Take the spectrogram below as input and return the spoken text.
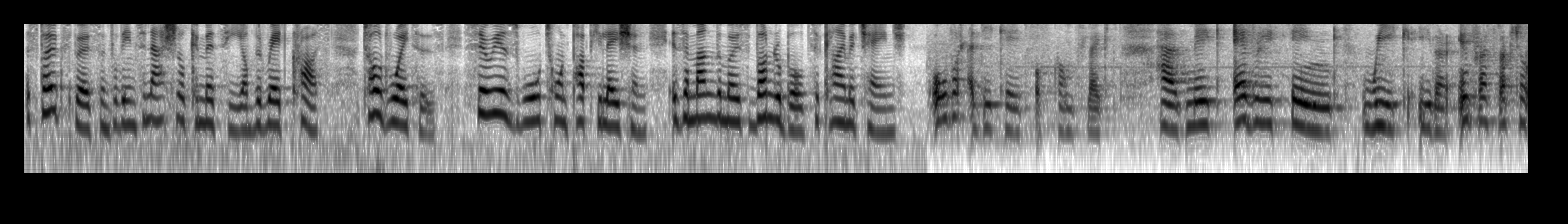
A spokesperson for the International Committee of the Red Cross told Reuters Syria's war torn population is among the most vulnerable to climate change. Over a decade of conflict has made everything weak, either infrastructure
